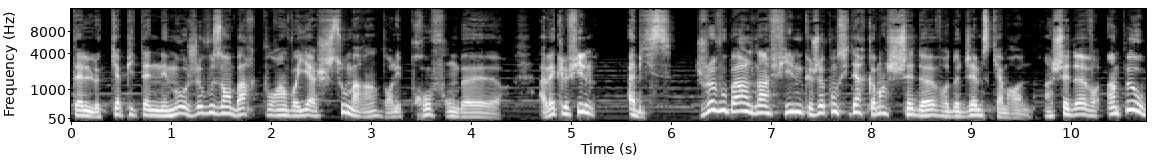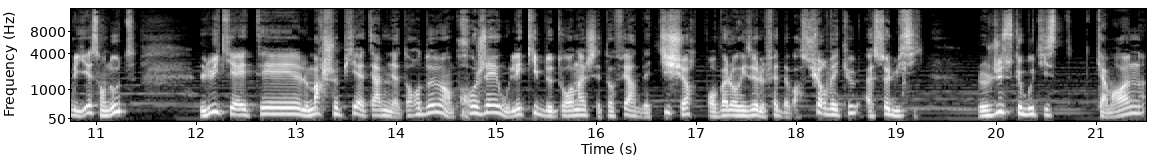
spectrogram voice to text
Tel le capitaine Nemo, je vous embarque pour un voyage sous-marin dans les profondeurs, avec le film Abyss. Je vous parle d'un film que je considère comme un chef-d'œuvre de James Cameron. Un chef-d'œuvre un peu oublié sans doute. Lui qui a été le marchepied à Terminator 2, un projet où l'équipe de tournage s'est offert des t-shirts pour valoriser le fait d'avoir survécu à celui-ci. Le jusque-boutiste Cameron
